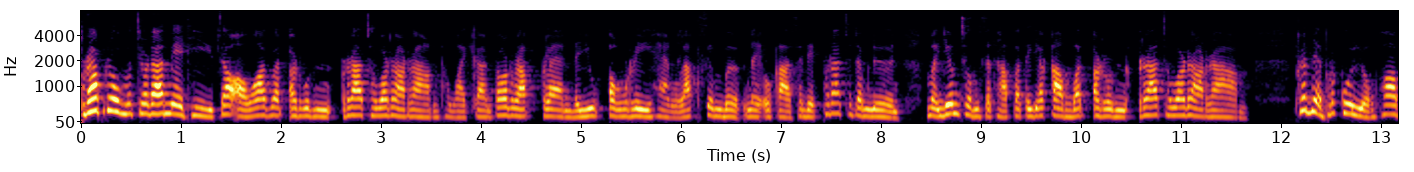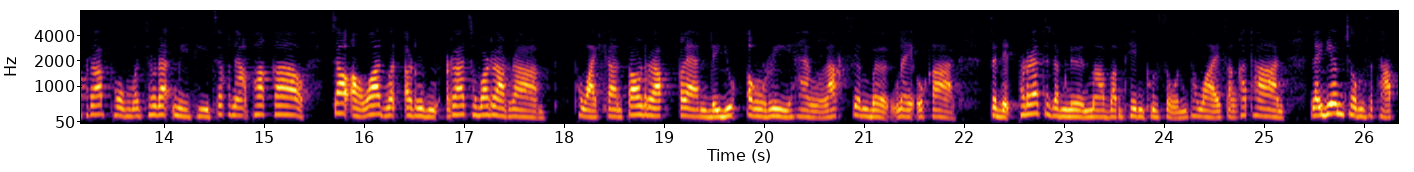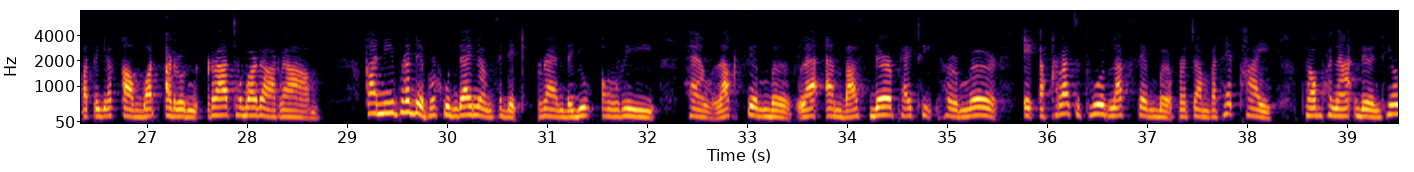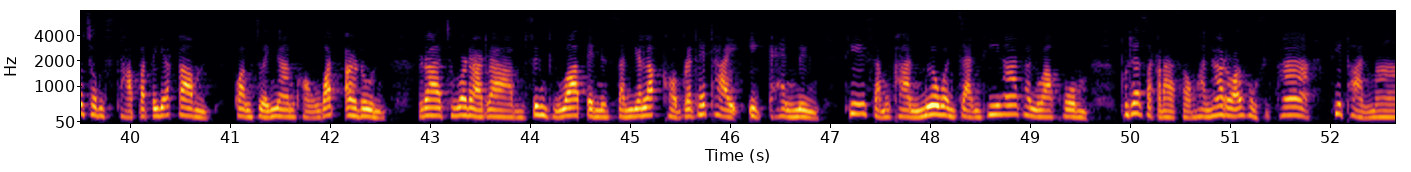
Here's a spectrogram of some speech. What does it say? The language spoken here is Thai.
พระบรมวชรเมธีเจ้าอาวาสวัดอรุณราชวราราม ถวายการต้อนรับแกลนดยุคองรีแห่งลักเซมเบิร์กในโอกาสเสด็จพระราชดำเนิน มาเยี่ยมชมสถาปัตยกรรมวัดอรุณราชวราราม พระเดชพระคุณหลวงพ่อพระพรหมวัชรเมธีเจ้าคณะภาคเก้าเจ้าอาวาสวัดอรุณราชวรารามถวายการต้อนรับแกลนดยุคองรีแห่งลักเซมเบิร์กในโอกาส เสด็จพระราชดำเนินมาบำเพ็ญกุศลถวายสังฆทาน และเยี่ยมชมสถาปัตยกรรมวัดอรุณราชวราราม การนี้พระเดชพระคุณได้นำเสด็จแรนดยุคองรี แห่งลักเซมเบิร์ก และแอมบาสเดอร์แพทริกเฮอร์เมอร์ เอกอัครราชทูตลักเซมเบิร์กประจำประเทศไทย พร้อมคณะเดินเที่ยวชมสถาปัตยกรรม ความสวยงามของวัดอรุณ ราชวราราม ซึ่งถือว่าเป็นสัญลักษณ์ของประเทศไทยอีกแห่งหนึ่ง ที่สำคัญเมื่อวันจันทร์ที่ 5 ธันวาคม พุทธศักราช 2565 ที่ผ่านมา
